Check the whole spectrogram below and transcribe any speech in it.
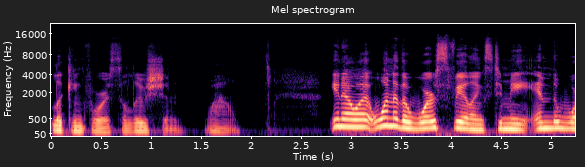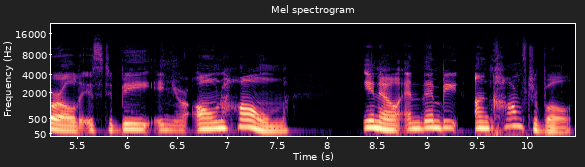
looking for a solution. Wow. You know what? One of the worst feelings to me in the world is to be in your own home, you know, and then be uncomfortable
